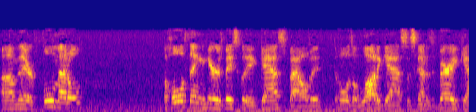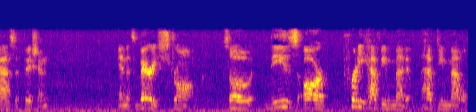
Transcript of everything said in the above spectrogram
Um, they are full metal. The whole thing here is basically a gas valve. It holds a lot of gas. This gun is very gas efficient, and it's very strong. So these are pretty hefty metal. Hefty metal,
